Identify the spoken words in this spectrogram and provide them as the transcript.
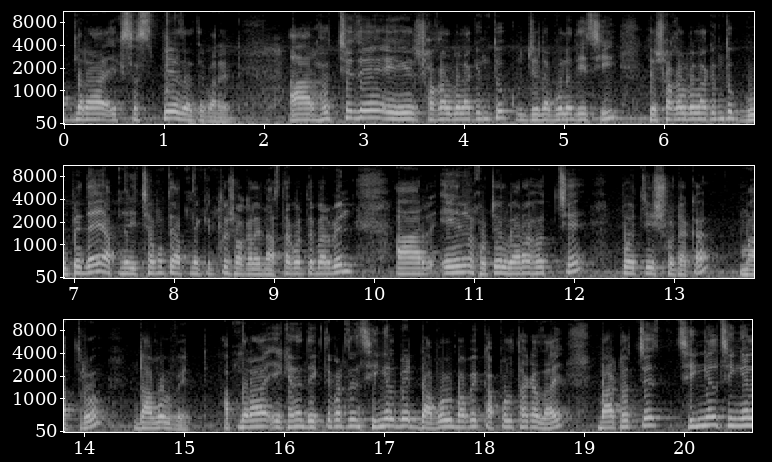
আপনারা এক্সেস পেয়ে যেতে পারেন। আর হচ্ছে যে এর সকালবেলা কিন্তু যেটা বলে দিয়েছি, যে সকালবেলা কিন্তু বুপে দেয়, আপনার ইচ্ছা মতো আপনি কিন্তু সকালে নাস্তা করতে পারবেন। আর এর হোটেল ভাড়া হচ্ছে পঁয়ত্রিশশো টাকা। মাত্র ডাবল বেড আপনারা এখানে দেখতে পাচ্ছেন সিঙ্গেল বেড ডাবলভাবে কাপল থাকা যায় বাট হচ্ছে সিঙ্গেল সিঙ্গেল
